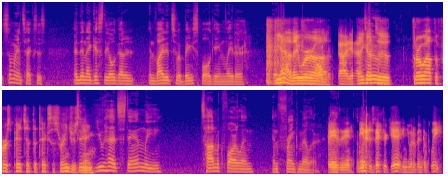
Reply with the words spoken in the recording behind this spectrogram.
somewhere in Texas, and then I guess they all got invited to a baseball game later. They Yeah, they were. oh Uh, my god, yeah. they got to throw out the first pitch at the Texas Rangers Dude, game. you had Stan Lee, Todd McFarlane, and Frank Miller. crazy. Needed his Victor Gig, and you would have been complete.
